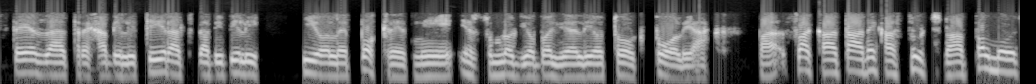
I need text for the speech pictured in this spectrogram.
istezati, rehabilitirati da bi bili i ole pokretni, jer su mnogi oboljeli od tog polija. Pa svaka ta neka stručna pomoć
